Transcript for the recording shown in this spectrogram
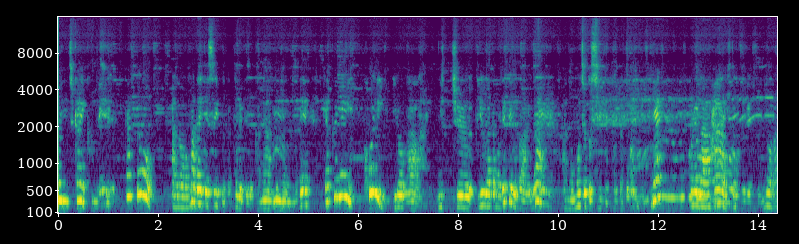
はい、もう透明に近い感じだと、あのまあ、大体水分が取れてるかなと思うので、逆に濃い色が日中、夕方も出てる場合は、あのもうちょっと水分を取った方がいいですね。これが、はい、一つです。尿の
